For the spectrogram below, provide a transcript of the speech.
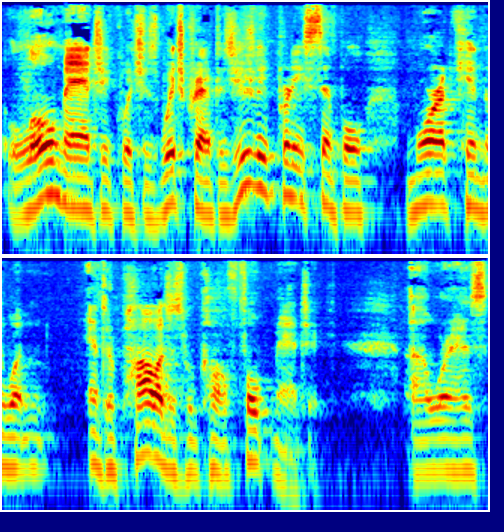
low magic, which is witchcraft, is usually pretty simple, more akin to what anthropologists would call folk magic, uh, whereas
